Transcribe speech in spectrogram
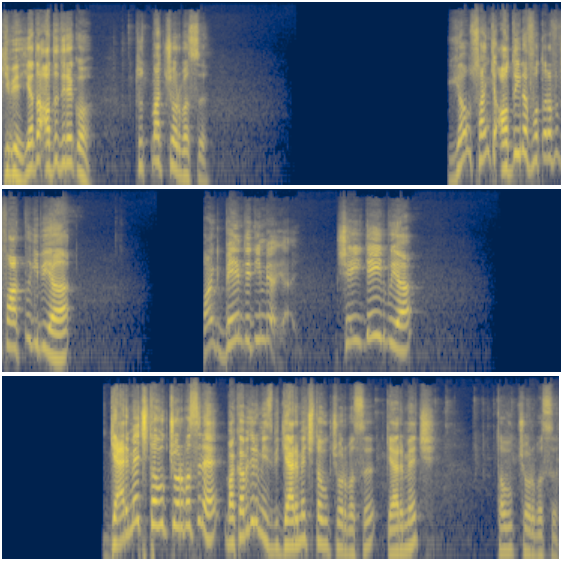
gibi. Ya da adı direkt o. Tutmaç çorbası. Ya sanki adıyla fotoğrafı farklı gibi ya. Sanki benim dediğim şey değil bu ya. Germeç tavuk çorbası ne? Bakabilir miyiz bir germeç tavuk çorbası? Germeç tavuk çorbası.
